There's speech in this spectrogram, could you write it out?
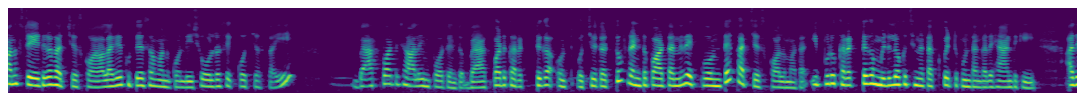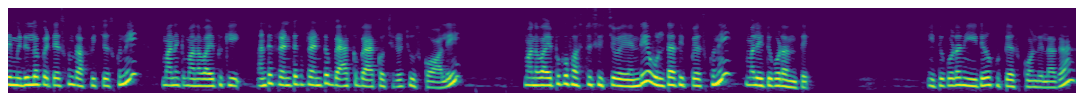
మనం స్ట్రేట్గా కట్ చేసుకోవాలి. అలాగే కుట్టేసాం అనుకోండి షోల్డర్స్ ఎక్కువ వచ్చేస్తాయి. బ్యాక్ పార్ట్ చాలా ఇంపార్టెంట్ బ్యాక్ పార్ట్ కరెక్ట్గా వచ్చేటట్టు ఫ్రంట్ పార్ట్ అనేది ఎక్కువ ఉంటే కట్ చేసుకోవాలన్నమాట. ఇప్పుడు కరెక్ట్గా మిడిల్ ఒక చిన్న టక్ పెట్టుకుంటాం కదా హ్యాండ్కి అది మిడిల్లో పెట్టేసుకుని రఫ్ ఇచ్చేసుకుని మనకి మన వైపుకి అంటే ఫ్రంట్కి ఫ్రంట్ బ్యాక్ బ్యాక్ వచ్చేటట్టు చూసుకోవాలి. మన వైపుకు ఫస్ట్ స్టిచ్ వేయండి ఉల్టా తిప్పేసుకుని మళ్ళీ ఇటు కూడా అంతే. ఇటు కూడా నీట్గా కుట్టేసుకోండి ఇలాగా.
